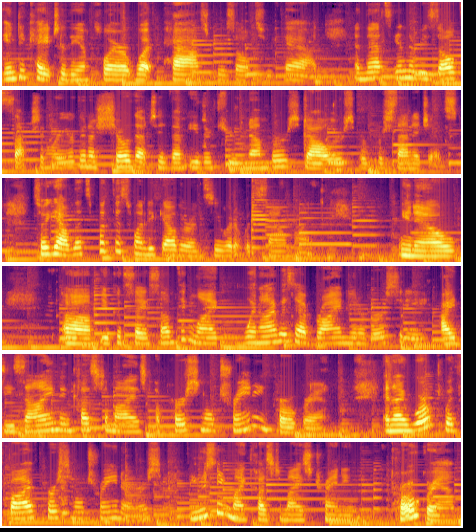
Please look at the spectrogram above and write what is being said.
indicate to the employer what past results you've had. And that's in the results section where you're going to show that to them either through numbers, dollars, or percentages. So, yeah, let's put this one together and see what it would sound like. You know, um, you could say something like When I was at Bryan University, I designed and customized a personal training program. And I worked with five personal trainers using my customized training program,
